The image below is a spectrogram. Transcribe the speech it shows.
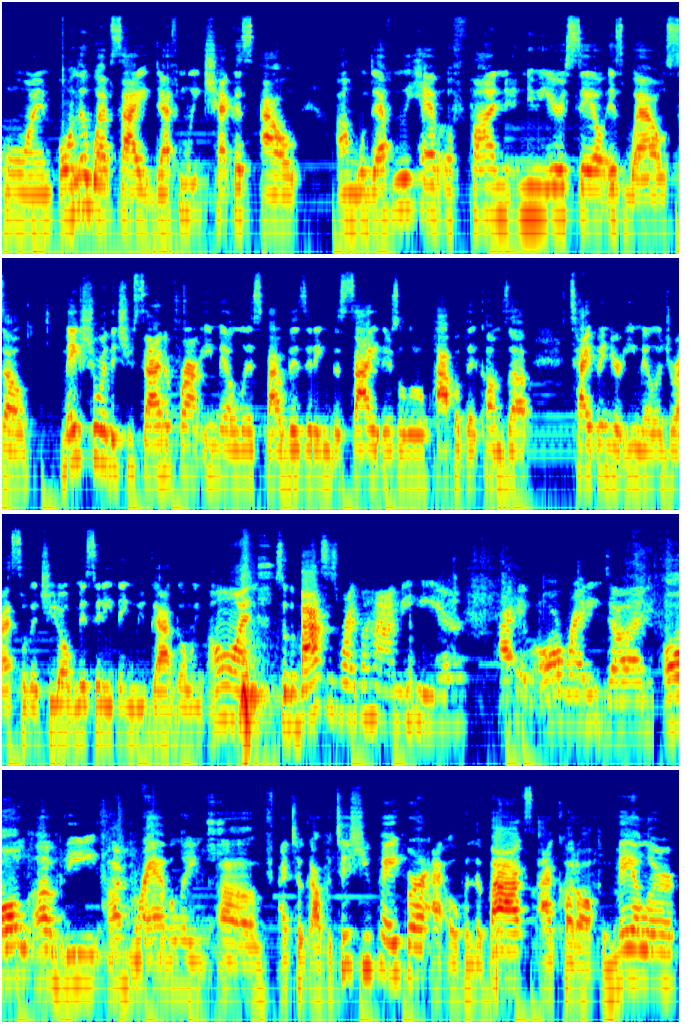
on on the website. Definitely check us out. Um, we'll definitely have a fun New Year's sale as well. So make sure that you sign up for our email list by visiting the site. There's a little pop-up that comes up. Type in your email address so that you don't miss anything we've got going on. So the box is right behind me here. I have already done all of the unraveling of, I took out the tissue paper, I opened the box, I cut off the mailer,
